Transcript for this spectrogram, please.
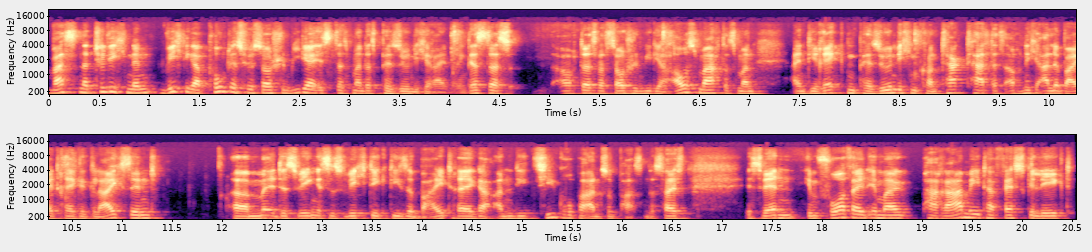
was natürlich ein wichtiger Punkt ist für Social Media, ist, dass man das Persönliche reinbringt. Das ist das auch das, was Social Media ausmacht, dass man einen direkten persönlichen Kontakt hat, dass auch nicht alle Beiträge gleich sind. Ähm, deswegen ist es wichtig, diese Beiträge an die Zielgruppe anzupassen. Das heißt, es werden im Vorfeld immer Parameter festgelegt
